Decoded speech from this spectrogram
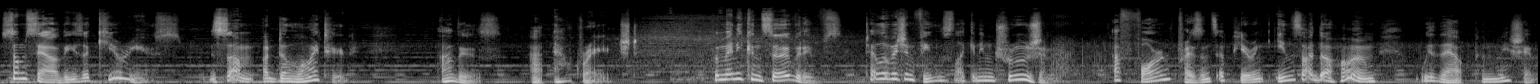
Some Saudis are curious, some are delighted, others are outraged. For many conservatives, television feels like an intrusion, a foreign presence appearing inside the home without permission,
